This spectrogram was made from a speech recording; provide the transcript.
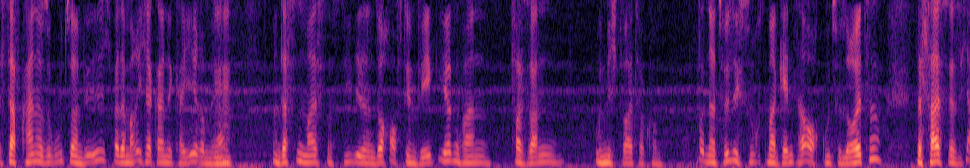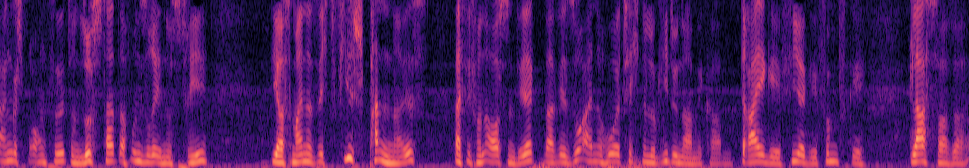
es darf keiner so gut sein wie ich, weil dann mache ich ja keine Karriere mehr. Mhm. Und das sind meistens die, die dann doch auf dem Weg irgendwann versanden und nicht weiterkommen. Und natürlich sucht Magenta auch gute Leute. Das heißt, wer sich angesprochen fühlt und Lust hat auf unsere Industrie, die aus meiner Sicht viel spannender ist, als sie von außen wirkt, weil wir so eine hohe Technologiedynamik haben. 3G, 4G, 5G, Glasfaser,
